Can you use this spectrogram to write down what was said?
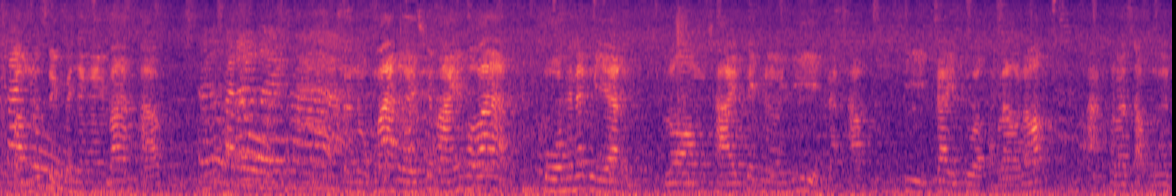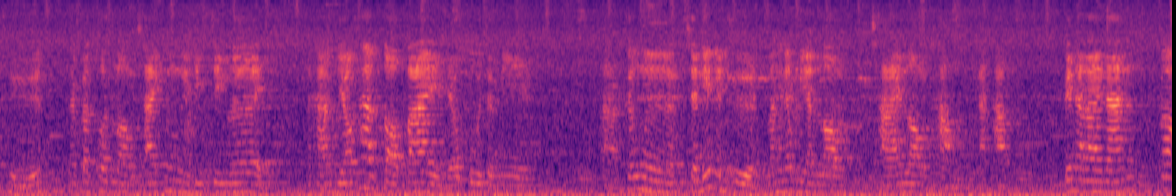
มีความรู้สึกเป็นยังไงบ้างครับ สนุกค่ะสนุกมากเลยใช่ไหมเพราะว่าครูให้นักเรียนลองใช้เทคโนโลยีนะครับ ที่ใกล้ตัวของเราเนาะ ผ่านโทรศัพท์มือถือ แล้วก็ทดลองใช้เครื่องมือจริง ๆ เลยนะครับเดี๋ยวภาคต่อไป เดี๋ยวครูจะมีอ่าเครื่องมือชนิดอื่นๆ มาให้นักเรียนลองใช้ลองทำนะครับ เป็นอะไรนั้นก็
